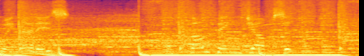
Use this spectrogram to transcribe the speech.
Swing, that is. A thumping jumps at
